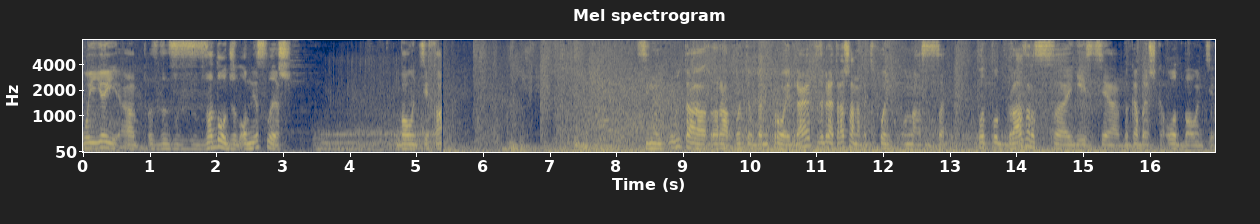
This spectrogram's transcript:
Ой-ой, а, задоджил он мне слэш. Баунти ха. Сильным ульта Ра против Бенпро играют. Забирают Рошана потихоньку у нас под под Бразерс есть БКБшка от Баунти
